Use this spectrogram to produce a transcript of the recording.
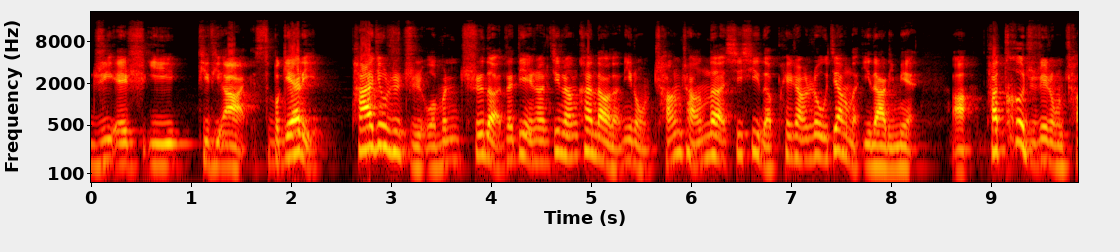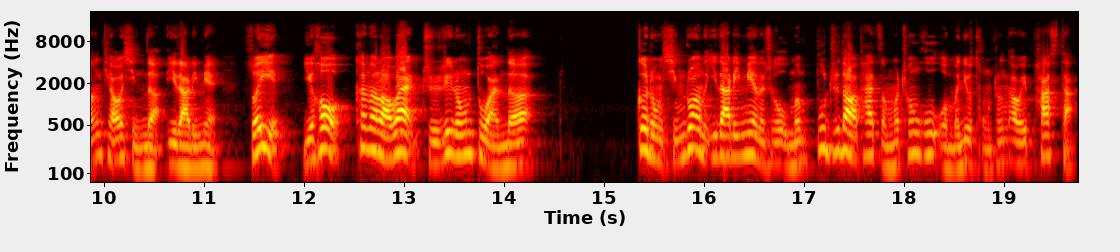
G H E T T I，spaghetti，它就是指我们吃的在电影上经常看到的那种长长的、细细的配上肉酱的意大利面啊，它特指这种长条形的意大利面。所以以后看到老外指这种短的。各种形状的意大利面的时候，我们不知道它怎么称呼，我们就统称它为 pasta。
